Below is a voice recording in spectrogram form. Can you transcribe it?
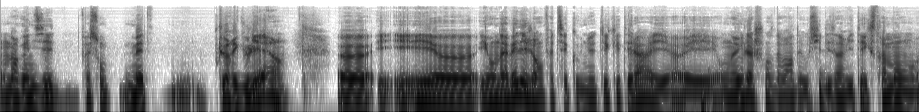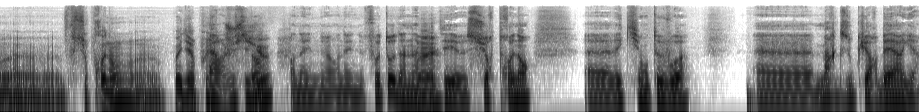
on organisait de façon de mettre plus régulière. Euh, et, et, et, euh, et on avait déjà en fait ces communautés qui étaient là et, euh, et on a eu la chance d'avoir aussi des invités extrêmement surprenants, on va dire plus Alors prestigieux. on a une, on a une photo d'un invité surprenant avec qui on te voit. Mark Zuckerberg.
